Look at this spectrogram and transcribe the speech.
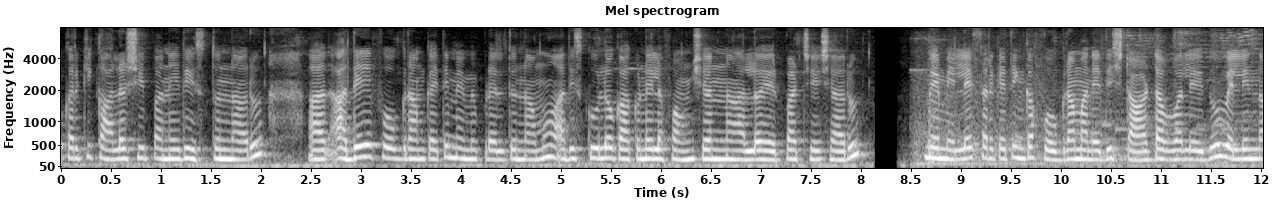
ఒక్కరికి స్కాలర్షిప్ అనేది ఇస్తున్నారు. అదే ప్రోగ్రామ్కి అయితే మేము ఇప్పుడు వెళ్తున్నాము. అది స్కూల్లో కాకుండా ఇలా ఫంక్షన్ హాల్లో ఏర్పాటు చేశారు. మేము వెళ్ళేసరికి అయితే ఇంకా ప్రోగ్రామ్ అనేది స్టార్ట్ అవ్వలేదు. వెళ్ళిన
